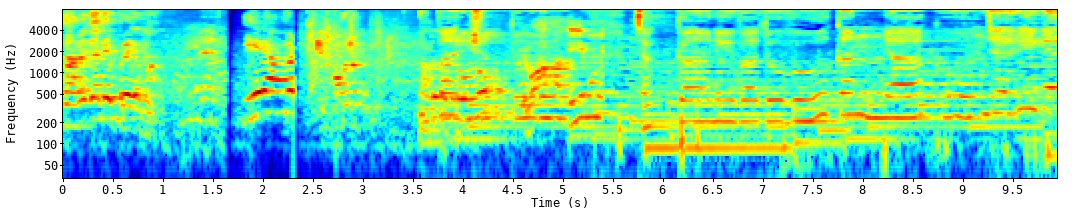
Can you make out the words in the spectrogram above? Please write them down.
తరగని ప్రేమ. ఏ అంగ చక్కని వధువు కన్యాకు జరిగే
